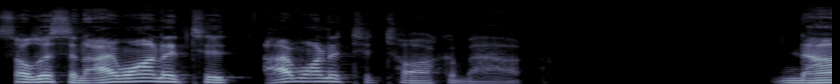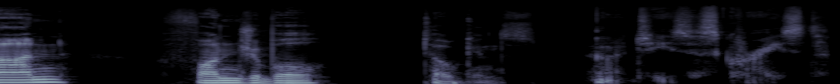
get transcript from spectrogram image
So listen, I wanted to I wanted to talk about non fungible tokens. oh jesus christ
